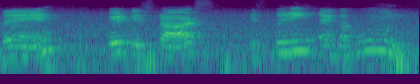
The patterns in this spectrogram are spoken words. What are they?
Then it starts spinning a cocoon.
